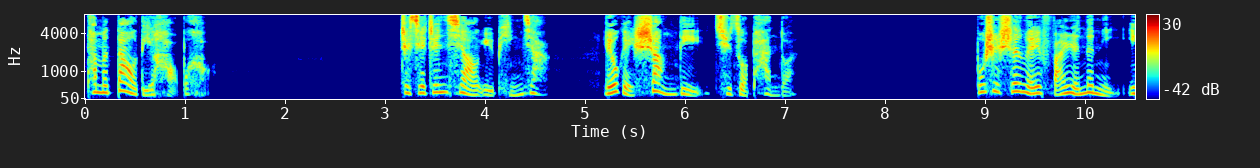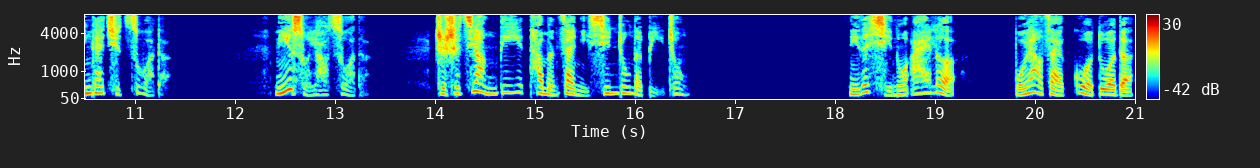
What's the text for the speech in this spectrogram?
他们到底好不好。这些真相与评价。留给上帝去做判断，不是身为凡人的你应该去做的。你所要做的，只是降低他们在你心中的比重。你的喜怒哀乐，不要再过多的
